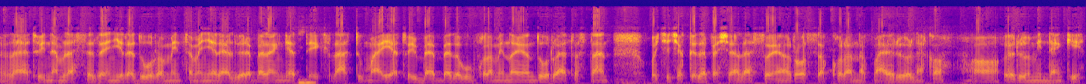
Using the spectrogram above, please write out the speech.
lehet, hogy nem lesz ez ennyire durva, mint amennyire előre belengedték. Láttuk már ilyet, hogy be, bedobunk valami nagyon durvát, aztán, hogyha csak közepesen lesz olyan rossz, akkor annak már örülnek a, a örül mindenki.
